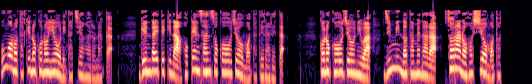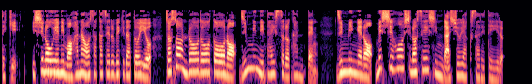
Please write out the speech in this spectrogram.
ウゴのタケノコのように立ち上がる中、現代的な保健酸素工場も建てられた。この工場には人民のためなら空の星をも取ってき、石の上にも花を咲かせるべきだという、著村労働党の人民に対する観点、人民への滅死奉仕の精神が集約されている。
